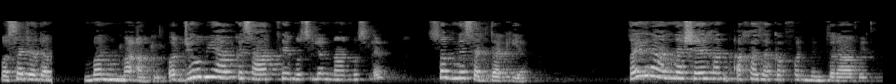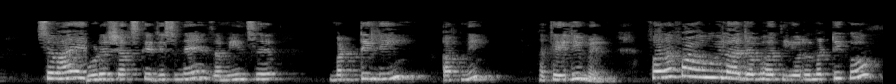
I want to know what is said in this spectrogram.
وسجد من معه، اور جو بھی آپ کے ساتھ تھے، مسلم نان مسلم سب نے سجدہ کیا۔ غیر ان شیخا اخذ کفا من تراب۔ سوائے بوڑھے شخص کے جس نے زمین سے مٹی لی اپنی ہتھیلی میں۔ فرفا الى جبہتی اور مٹی کو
